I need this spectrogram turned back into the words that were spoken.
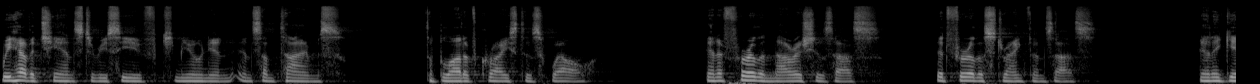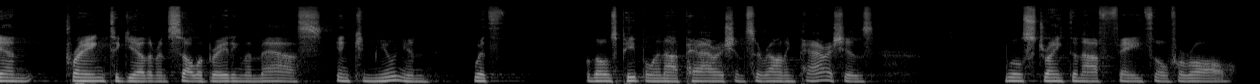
we have a chance to receive communion and sometimes the blood of Christ as well. And it further nourishes us, it further strengthens us. And again, praying together and celebrating the Mass in communion with those people in our parish and surrounding parishes will strengthen our faith overall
